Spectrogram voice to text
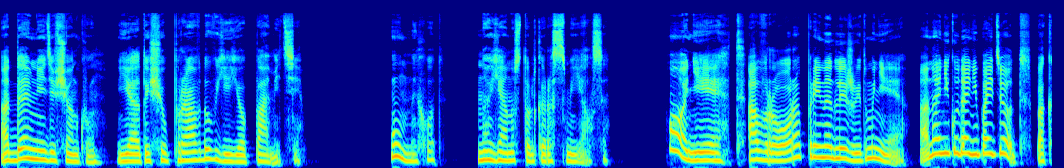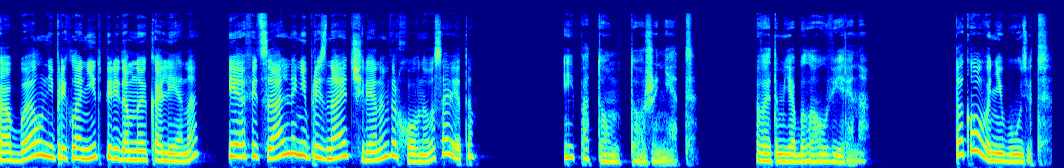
«Отдай мне девчонку, я отыщу правду в ее памяти». Умный ход, но Янус только рассмеялся. «О нет, Аврора принадлежит мне. Она никуда не пойдет, пока Белл не преклонит передо мной колено и официально не признает членом Верховного Совета». И потом тоже нет. В этом я была уверена. «Такого не будет»,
